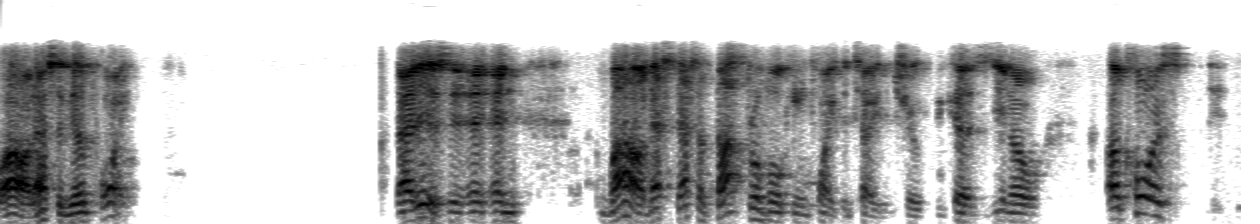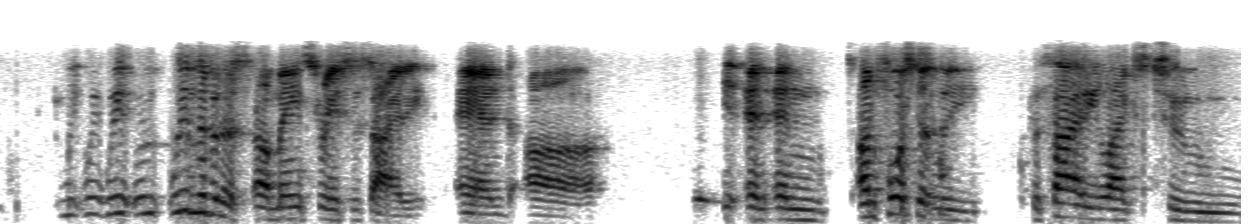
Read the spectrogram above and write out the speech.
Wow, that's a good point. That is, and wow, that's that's a thought provoking point to tell you the truth, because you know, of course, we we we, we live in a, a mainstream society, and uh, and and unfortunately, society likes to,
